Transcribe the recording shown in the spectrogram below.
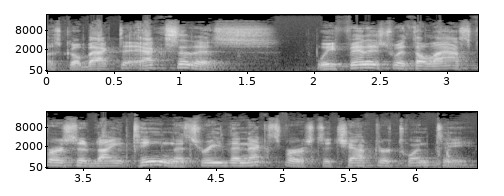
Let's go back to Exodus. We finished with the last verse of 19. Let's read the next verse to chapter 20.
